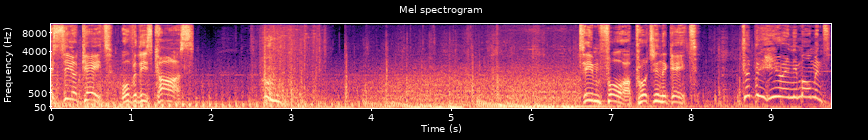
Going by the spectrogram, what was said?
I see a gate over these cars. Team 4 approaching the gate. Could be here any moment.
